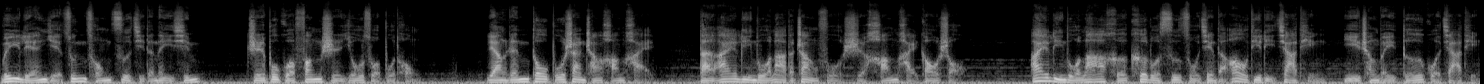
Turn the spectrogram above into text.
威廉也遵从自己的内心，只不过方式有所不同。两人都不擅长航海，但埃莉诺拉的丈夫是航海高手。埃莉诺拉和克洛斯组建的奥地利家庭已成为德国家庭，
